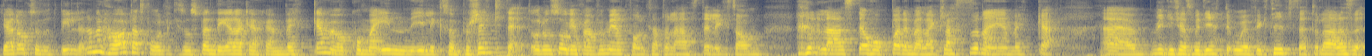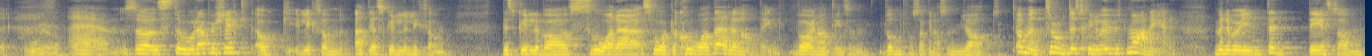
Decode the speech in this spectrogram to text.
Jag hade också fått bilden, men hört att folk liksom spenderar kanske en vecka med att komma in i liksom projektet. Och då såg jag framför mig att folk satt och läste liksom, läste och hoppade mellan klasserna i en vecka. Eh, vilket känns som ett jätteoeffektivt sätt att lära sig. Oh, ja. Eh, så stora projekt och liksom att jag skulle liksom det skulle vara svåra, svårt att koda eller någonting var ju någonting som, de två sakerna som jag ja, men, trodde skulle vara utmaningar. Men det var ju inte det som,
